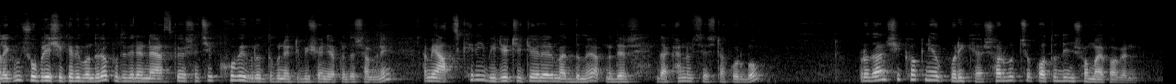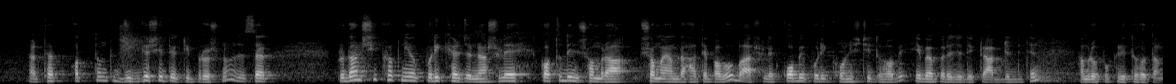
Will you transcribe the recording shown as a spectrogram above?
আলাইকুম। সুপ্রিয় শিক্ষার্থী বন্ধুরা, প্রতিদিনের ন্যায় আজকে এসেছি। খুবই গুরুত্বপূর্ণ একটি বিষয় নিয়ে আপনাদের সামনে। আমি আজকের এই ভিডিও টিউটোরিয়ালের মাধ্যমে আপনাদের দেখানোর চেষ্টা করব। প্রধান শিক্ষক নিয়োগ পরীক্ষা সর্বোচ্চ কতদিন সময় পাবেন? অর্থাৎ অত্যন্ত জিজ্ঞাসিত একটি প্রশ্ন যে, স্যার প্রধান শিক্ষক নিয়োগ পরীক্ষার জন্য আসলে কতদিন সমরা, সময় আমরা হাতে পাবো বা আসলে কবে পরীক্ষা অনুষ্ঠিত হবে, এ ব্যাপারে যদি একটু আপডেট দিতেন আমরা উপকৃত হতাম।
